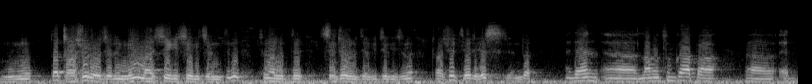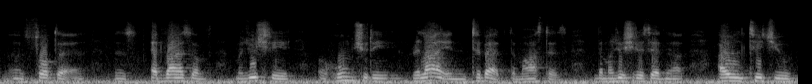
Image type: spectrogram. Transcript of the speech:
음, 다 다시로 저는 내 마시기 시기 전에 저는 그때 세대로 저기 저기 전에 다시 데려했어 된다. And then uh, Lama Tsongkhapa uh, ad, uh, sought the uh, advice of Manjushri, uh, whom should he rely in Tibet, the masters. The Manjushri said, uh, I will teach you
